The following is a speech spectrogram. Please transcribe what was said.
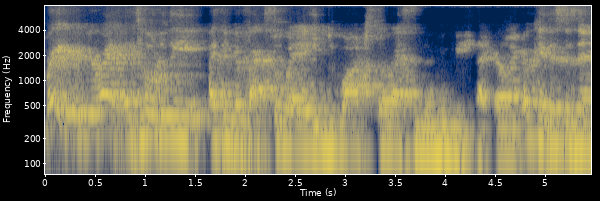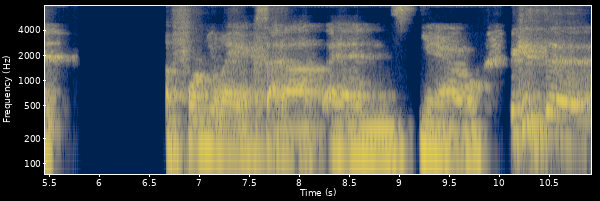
right, you're, you're right. It totally, I think, affects the way you watch the rest of the movie. Like you're like, okay, this isn't a formulaic setup, and you know, because the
